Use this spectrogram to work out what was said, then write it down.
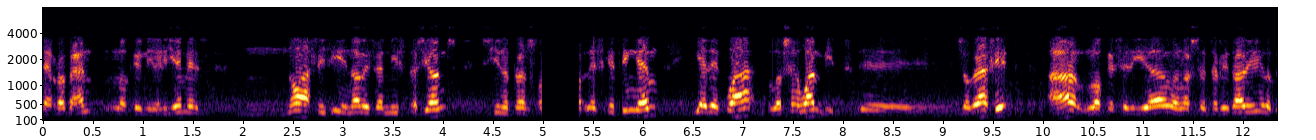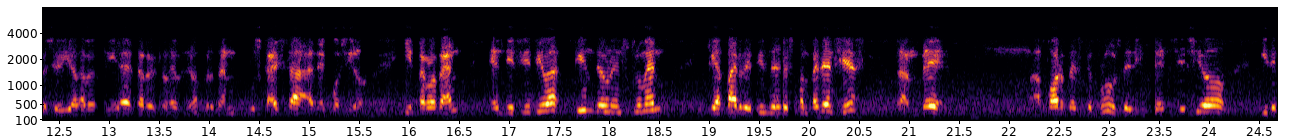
Per tant, el que miraríem és no afegir noves administracions, sinó transformar les que tinguem i adequar el seu àmbit eh, geogràfic a el que seria el nostre territori, el que seria la vegueria de Terres de l'Ebre. No? Per tant, buscar aquesta adequació. I, per tant, en definitiva, tindre un instrument que, a part de tindre les competències, també aporta aquest plus de diferenciació i de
